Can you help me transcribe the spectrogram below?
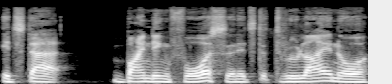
it's that binding force and it's the through line or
